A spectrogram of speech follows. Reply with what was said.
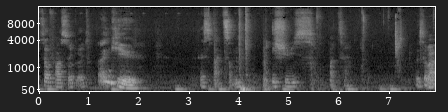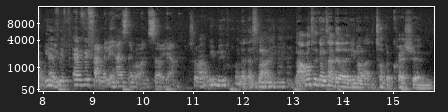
So far, so good. Thank you. despite some issues. But uh, It's alright. We move. every every family has their own, so yeah. It's alright. We move. I'll let that slide. now I want to go into the you know like the topic question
